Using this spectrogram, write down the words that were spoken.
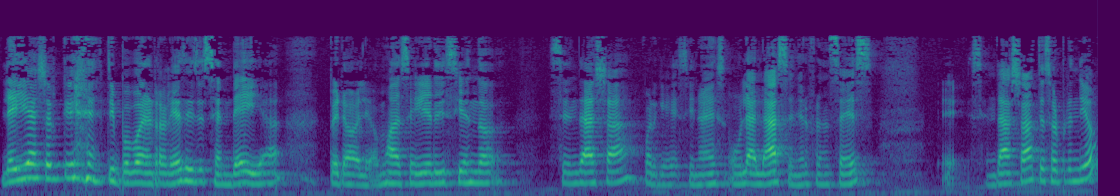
Leí ayer que, tipo, bueno, en realidad se dice Zendaya, pero le vamos a seguir diciendo Zendaya, porque si no es ulala, señor francés. Eh, Zendaya, ¿te sorprendió?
